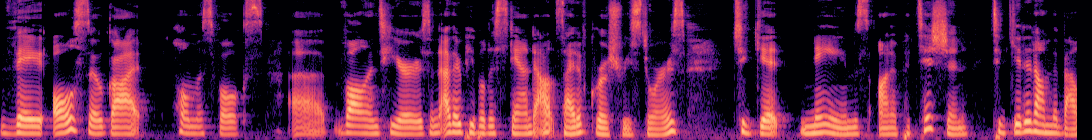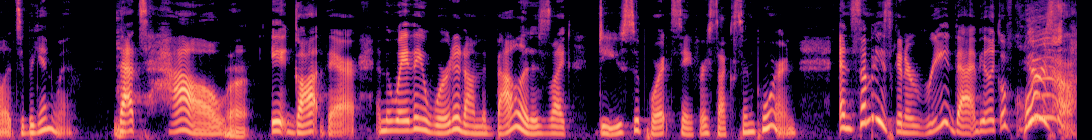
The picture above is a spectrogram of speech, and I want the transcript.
they also got homeless folks, uh, volunteers, and other people to stand outside of grocery stores to get names on a petition to get it on the ballot to begin with. That's how Right. It got there. And the way they worded on the ballot is like, do you support safer sex and porn? And somebody's going to read that and be like, of course, Yeah.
